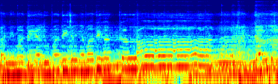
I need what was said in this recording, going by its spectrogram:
കനിമതി അതുമതി ജയമതി ഹക്കല്ലാ ഹക്കല്ലാ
